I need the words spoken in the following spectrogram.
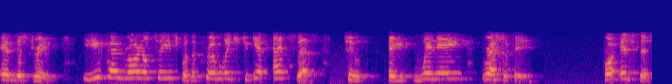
industry. You pay royalties for the privilege to get access to a winning recipe. For instance,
